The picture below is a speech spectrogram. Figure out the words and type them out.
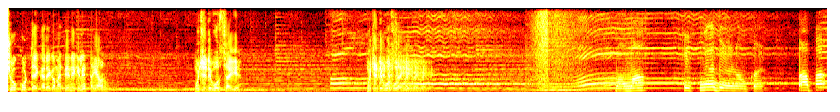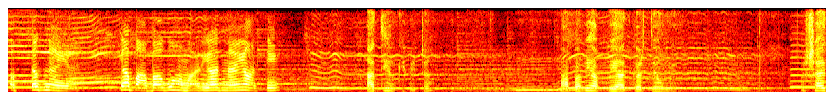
जो कोर्ट तय करेगा मैं देने के लिए तैयार हूँ। मुझे डिवोर्स चाहिए। मुझे डिवोर्स चाहिए। मामा कितने दिन हो गए पापा अब तक नहीं आए। क्या पापा को हमारी याद नहीं आती? आती होगी बेटा। पापा भी आपको याद करते होंगे। और शायद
